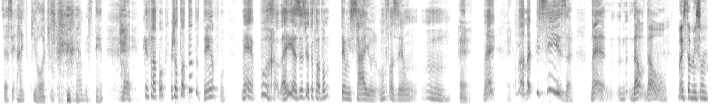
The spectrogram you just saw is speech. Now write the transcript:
Você é assim, ai, que ótimo. É uma besteira. né? Porque fala, pô, eu já tô há tanto tempo, né? Porra, aí às vezes o diretor fala, vamos ter um ensaio, vamos fazer um. um É. Né? Eu falo, mas precisa, né? Dá, um- dá um. Mas também são,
